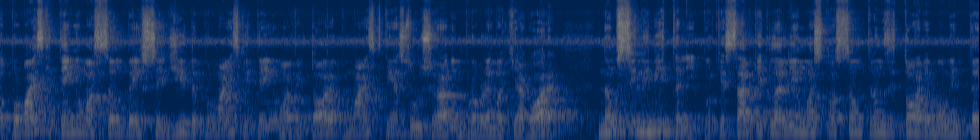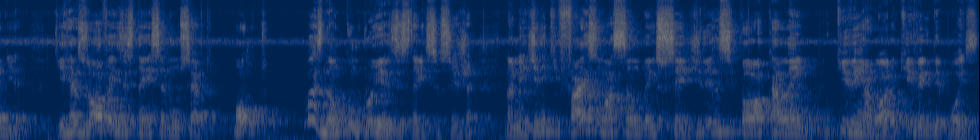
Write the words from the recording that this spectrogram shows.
Então, por mais que tenha uma ação bem sucedida, por mais que tenha uma vitória, por mais que tenha solucionado um problema aqui agora, não se limita ali, porque sabe que aquilo ali é uma situação transitória, momentânea, que resolve a existência num certo ponto, mas não conclui a existência. Ou seja, na medida em que faz uma ação bem sucedida, ele se coloca além. O que vem agora? O que vem depois?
